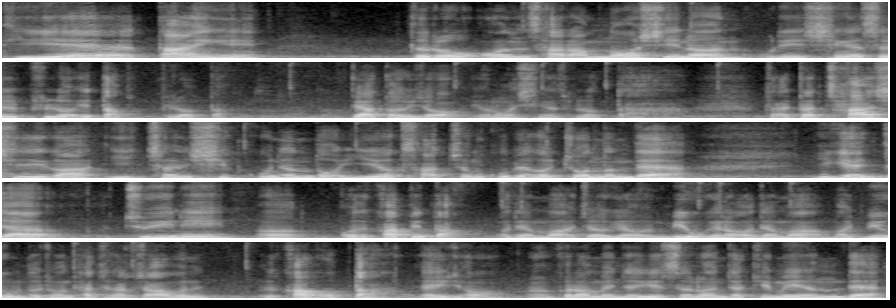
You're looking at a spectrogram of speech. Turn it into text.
뒤에 다행히 들어온 사람 노 씨는 우리 신경 쓸 필요 있다 필요 없다? 되었다 그죠? 이런 거 신경 쓸 필요 없다 자 일단 차씨가 2019년도 2억 4,900을 줬는데 이게 이제 주인이 어 어디 값있다 어디 뭐 저기 미국이나 어디 뭐, 뭐 미국도 좋은데 하여튼 자원 가고 없다 얘기죠 어, 그러면 여기서는 이제 개미였는데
